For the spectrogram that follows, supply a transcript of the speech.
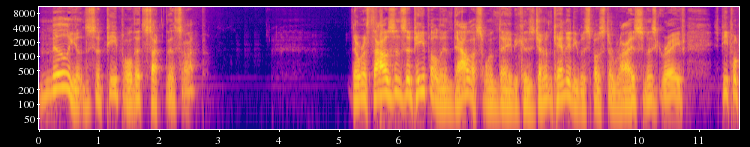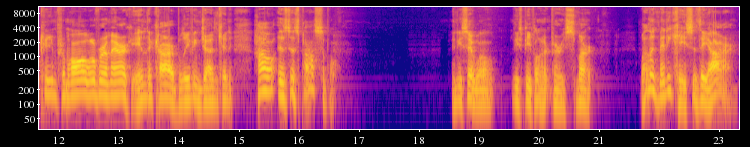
millions of people that suck this up. There were thousands of people in Dallas one day because John Kennedy was supposed to rise from his grave. People came from all over America in the car believing John Kennedy. How is this possible? And you say, well, these people aren't very smart. Well, in many cases, they are.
